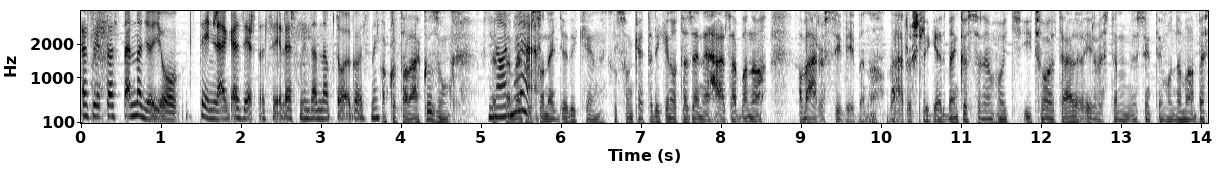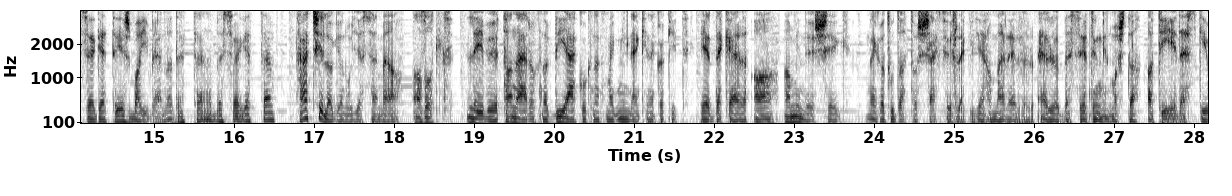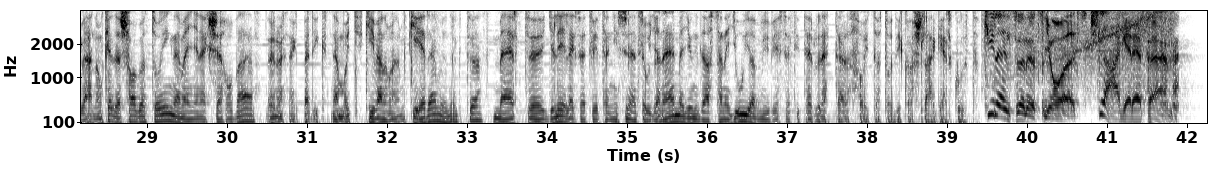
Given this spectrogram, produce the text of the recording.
Ezért aztán nagyon jó, tényleg ezért a célért minden nap dolgozni. Akkor találkozunk? Szeptember 21-én, 22-én ott a Zeneházában, a, a város szívében, a Városligetben. Köszönöm, hogy itt voltál, élveztem őszintén mondom a beszélgetést, Bai Bernadettel beszélgettem. Hát csillogjon úgy a szeme az ott lévő tanároknak, diákoknak, meg mindenkinek, akit érdekel a, a minőség, meg a tudatosság, főleg ugye, ha már erről, erről beszéltünk, mint most a, a tiéd, ezt kívánom. Kedves hallgatóink, ne menjenek sehová, önöknek pedig nem, hogy kívánom, hanem kérem önöktől, mert egy lélegzetvételnyi szünetre ugyan elmegyünk, de aztán egy újabb művészeti területtel folytatódik a slágerkult. 958! Sláger FM!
